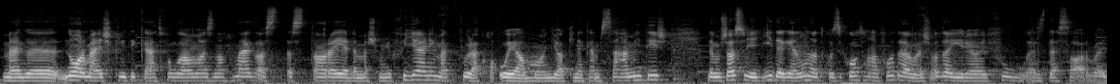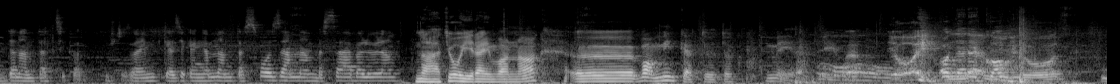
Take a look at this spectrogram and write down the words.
meg normális kritikát fogalmaznak meg, azt, azt arra érdemes mondjuk figyelni, meg főleg ha olyan mondja, aki nekem számít is, de most az, hogy egy idegen unatkozik otthon a fotelba, és odaírja, hogy fú, ez de szar vagy, de nem tetszik, most az elején mit kezdjek, engem nem tesz hozzám, nem veszel belőlem. Na hát jó híreim vannak. Ö, van mindkettőtök méretében. Ó. Jaj, rekom. Tudod. Hú,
